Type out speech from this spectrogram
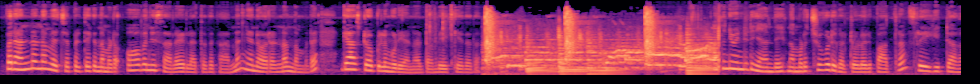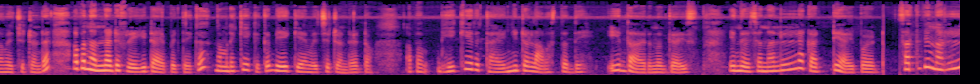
അപ്പോൾ രണ്ടെണ്ണം വെച്ചപ്പോഴത്തേക്ക് നമ്മുടെ ഓവനിൽ സ്ഥലമില്ലാത്തത് കാരണം ഞാൻ ഒരെണ്ണം നമ്മുടെ ഗ്യാസ് സ്റ്റോപ്പിലും കൂടിയാണ് കേട്ടോ ബേക്ക് ചെയ്തത്. നമ്മുടെ ചുവട് കട്ടുള്ള ഒരു പാത്രം ഫ്രീ ഹീറ്റ് ആകാൻ വെച്ചിട്ടുണ്ട്. അപ്പോൾ നന്നായിട്ട് ഫ്രീ ഹീറ്റ് ആയപ്പോഴത്തേക്ക് നമ്മുടെ കേക്കൊക്കെ ബേക്ക് ചെയ്യാൻ വെച്ചിട്ടുണ്ട് കേട്ടോ. അപ്പം ബേക്ക് ചെയ്ത് കഴിഞ്ഞിട്ടുള്ള അവസ്ഥ ദേ ഇതായിരുന്നു ഗൈസ് എന്ന് വെച്ചാൽ നല്ല കട്ടിയായിപ്പോയി സത്യത്തിൽ നല്ല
